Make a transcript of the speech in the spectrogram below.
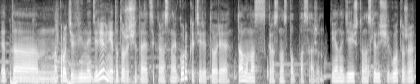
Это напротив винной деревни, это тоже считается Красная Горка территория. Там у нас красностоп посажен. Я надеюсь, что на следующий год уже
